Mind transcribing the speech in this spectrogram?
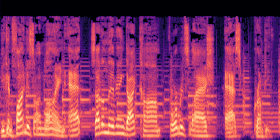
You can find us online at southernliving.com forward slash ask grumpy.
